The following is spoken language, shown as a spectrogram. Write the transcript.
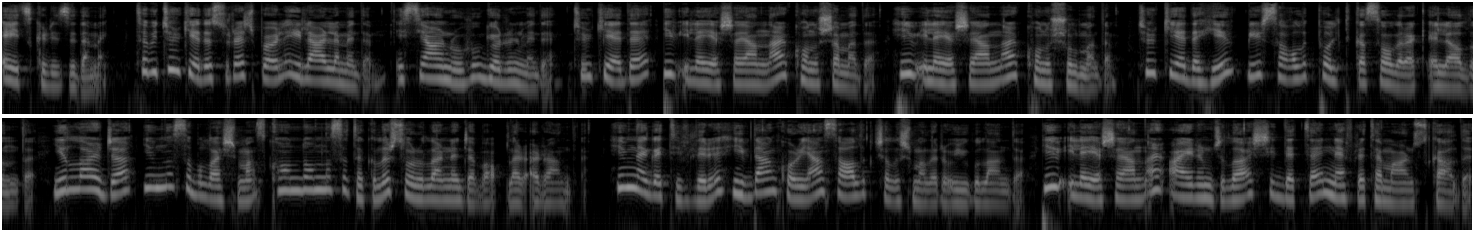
AIDS krizi demek. Tabi Türkiye'de süreç böyle ilerlemedi. İsyan ruhu görülmedi. Türkiye'de HIV ile yaşayanlar konuşamadı. HIV ile yaşayanlar konuşulmadı. Türkiye'de HIV bir sağlık politikası olarak ele alındı. Yıllarca HIV nasıl bulaşmaz, kondom nasıl takılır sorularına cevaplar arandı. HIV negatifleri HIV'den koruyan sağlık çalışmaları uygulandı. HIV ile yaşayanlar ayrımcılığa, şiddete, nefrete maruz kaldı.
